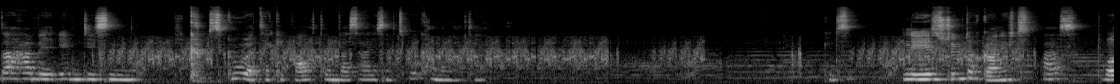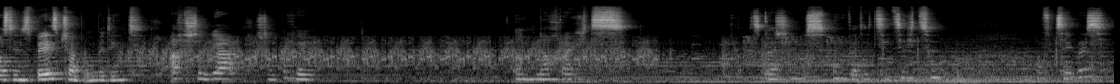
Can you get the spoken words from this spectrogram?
Da haben wir eben diesen die Screw Attack gebraucht, um das alles noch zu bekommen, Leute. Geht's? Nee, das stimmt doch gar nicht. Was? Du brauchst den Space Jump unbedingt. Ach, stimmt, ja. Ach, stimmt, okay. Und nach rechts. Discussions und Wetter zieht sich zu. Auf Cebes.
